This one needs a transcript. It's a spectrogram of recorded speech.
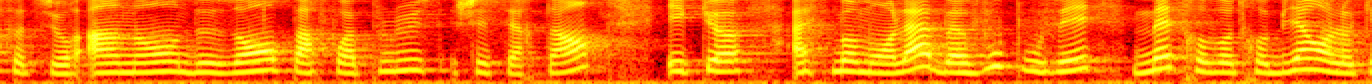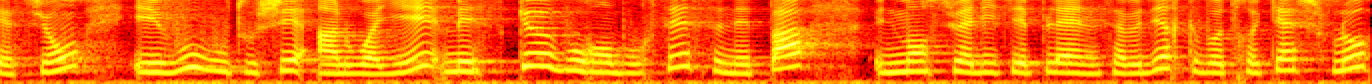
soit sur un an, deux ans, parfois plus chez certains, et que à ce moment-là, bah, vous pouvez mettre votre bien en location et vous, vous touchez un loyer, mais ce que vous rembourser, ce n'est pas une mensualité pleine. Ça veut dire que votre cash flow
